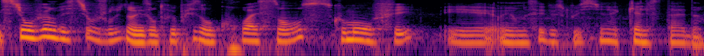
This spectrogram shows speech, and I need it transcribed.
Si on veut investir aujourd'hui dans les entreprises en croissance, comment on fait et, on essaie de se positionner à quel stade?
